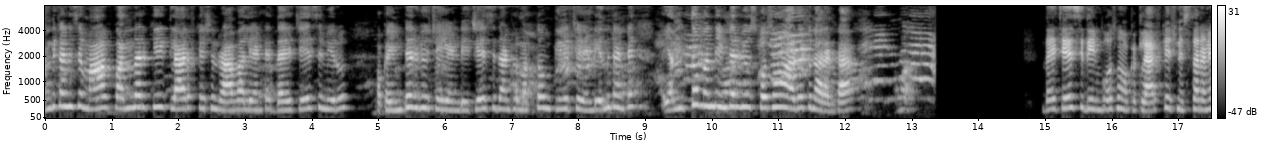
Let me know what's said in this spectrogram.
అందుకనిసే మాకు అందరికీ క్లారిఫికేషన్ రావాలి అంటే దయచేసి మీరు ఒక ఇంటర్వ్యూ చేయండి చేసి దాంట్లో మొత్తం క్లియర్ చేయండి. ఎందుకంటే ఎంతోమంది ఇంటర్వ్యూస్ కోసం అడుగుతున్నారంట. దయచేసి దీనికోసం ఒక క్లారిఫికేషన్ ఇస్తారని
